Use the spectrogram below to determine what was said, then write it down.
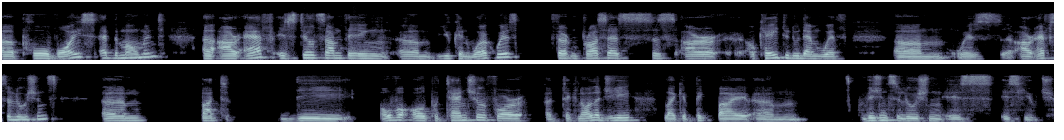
uh, pro voice at the moment. Uh, RF is still something um, you can work with. Certain processes are okay to do them with um, with RF solutions, um, but the overall potential for a technology like a pick by um, vision solution is is huge.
